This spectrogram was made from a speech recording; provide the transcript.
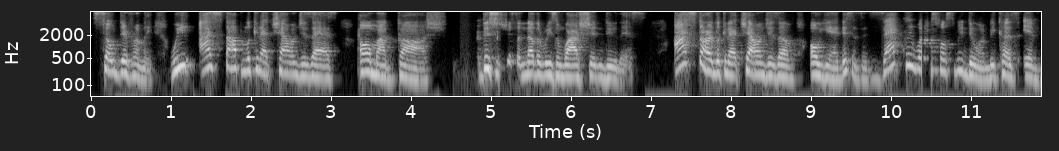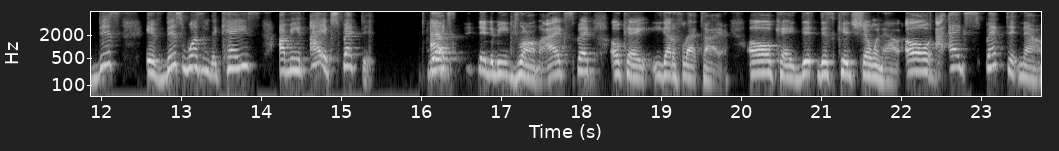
so differently. We I stopped looking at challenges as, oh my gosh, this is just another reason why I shouldn't do this. I started looking at challenges of, oh yeah, this is exactly what I'm supposed to be doing. Because if this, if this wasn't the case, I mean, I expect it. I expect there to be drama. I expect, okay, you got a flat tire. Okay, th- this kid's showing out. Oh, I-, I expect it now.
